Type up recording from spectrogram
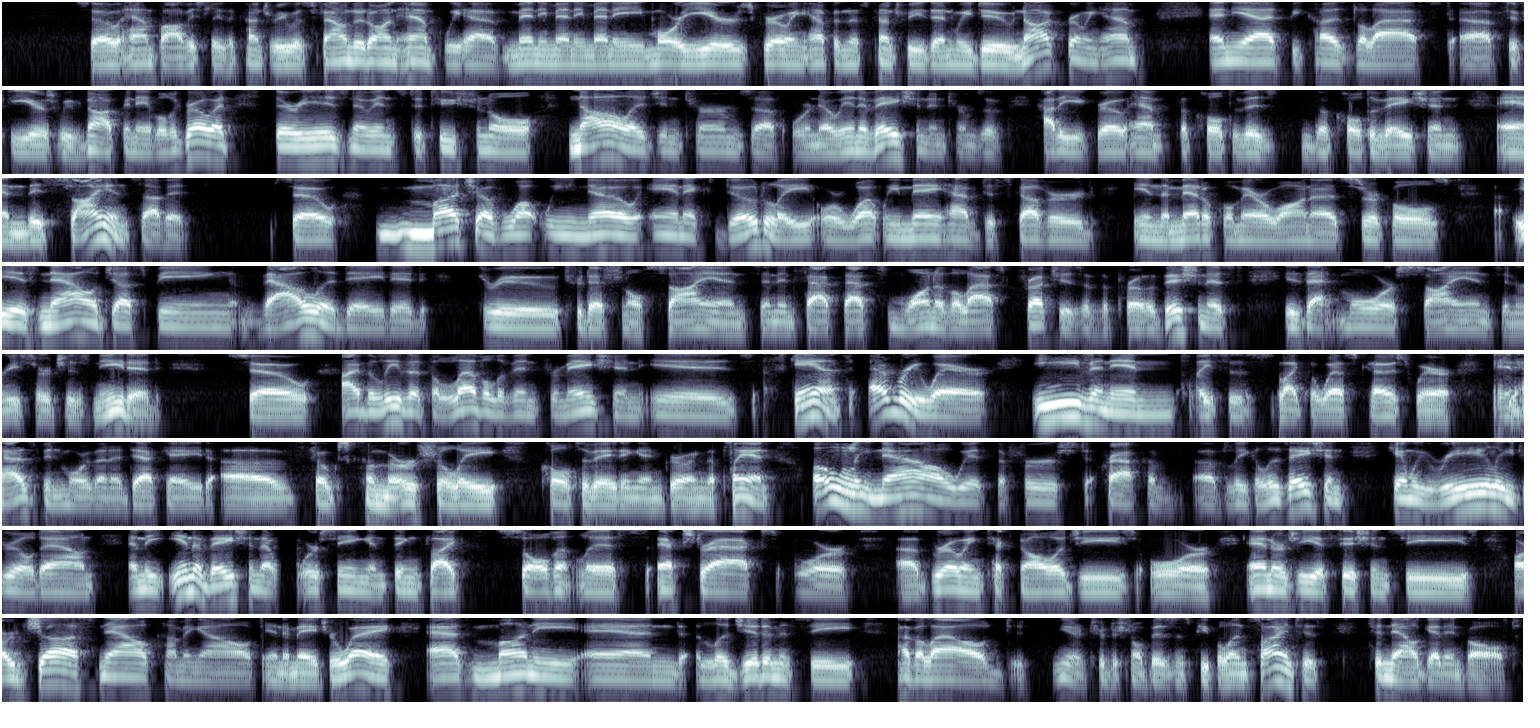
So hemp, obviously the country was founded on hemp. We have many, many, many more years growing hemp in this country than we do not growing hemp. And yet, because the last uh, 50 years we've not been able to grow it, there is no institutional knowledge in terms of, or no innovation in terms of how do you grow hemp, the, cultiv- the cultivation, and the science of it. So much of what we know anecdotally, or what we may have discovered in the medical marijuana circles, is now just being validated through traditional science. And in fact, that's one of the last crutches of the prohibitionist is that more science and research is needed. So I believe that the level of information is scant everywhere even in places like the West Coast, where it has been more than a decade of folks commercially cultivating and growing the plant. Only now, with the first crack of, of legalization, can we really drill down. And the innovation that we're seeing in things like solventless extracts or uh, growing technologies or energy efficiencies are just now coming out in a major way as money and legitimacy have allowed you know traditional business people and scientists to now get involved.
